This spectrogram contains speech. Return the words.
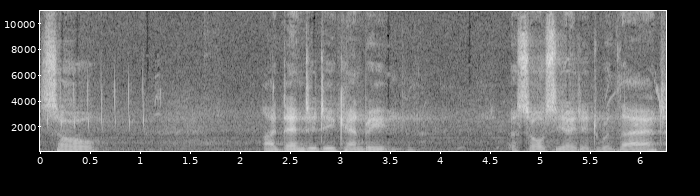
so identity can be associated with that.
